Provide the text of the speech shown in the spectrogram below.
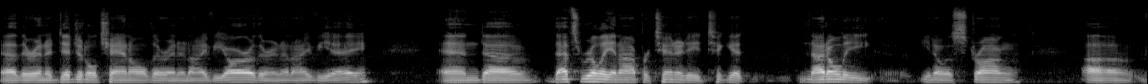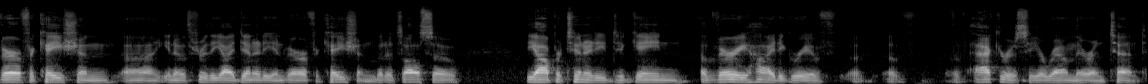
Uh, they're in a digital channel, they're in an IVR, they're in an IVA. And uh, that's really an opportunity to get not only you know a strong uh, verification, uh, you know, through the identity and verification, but it's also the opportunity to gain a very high degree of, of, of accuracy around their intent.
